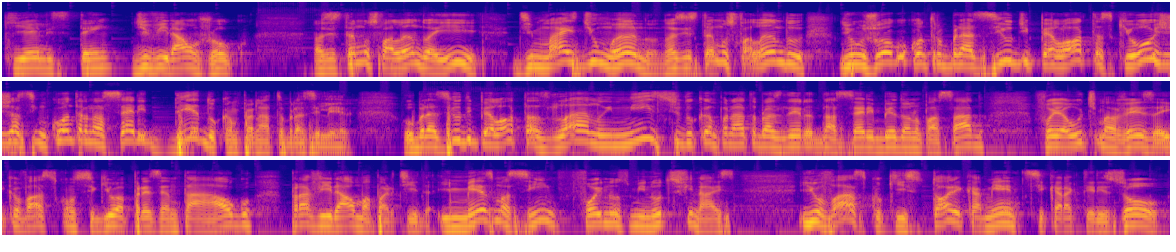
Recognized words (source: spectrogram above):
que eles têm de virar um jogo. Nós estamos falando aí de mais de um ano. Nós estamos falando de um jogo contra o Brasil de Pelotas, que hoje já se encontra na Série D do Campeonato Brasileiro. O Brasil de Pelotas, lá no início do Campeonato Brasileiro da Série B do ano passado, foi a última vez aí que o Vasco conseguiu apresentar algo para virar uma partida. E mesmo assim, foi nos minutos finais. E o Vasco, que historicamente se caracterizou,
